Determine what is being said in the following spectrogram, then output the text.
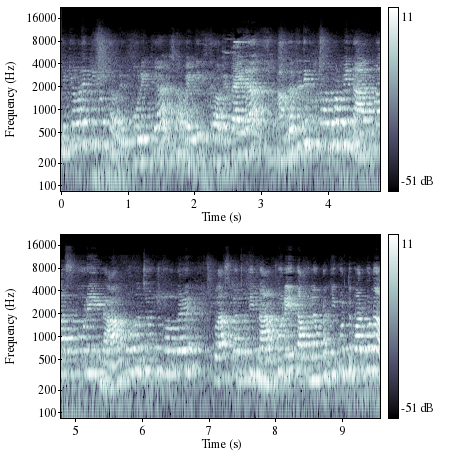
থেকে আমাদের কি করতে হবে? পরীক্ষা সবাইকে দিতে হবে, তাই না? আমরা যদি ভালোভাবে না ক্লাস করি, না মনোযোগ সহকারে ক্লাসটা যদি না করি, তাহলে আমরা কি করতে পারব না?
